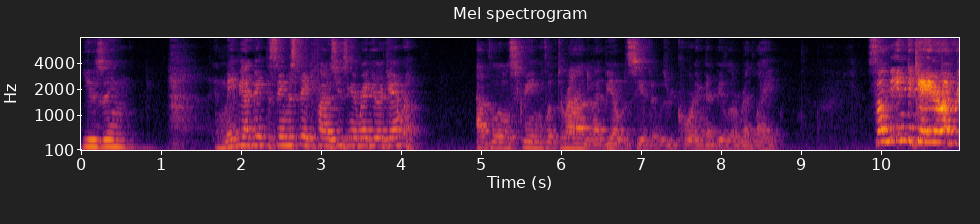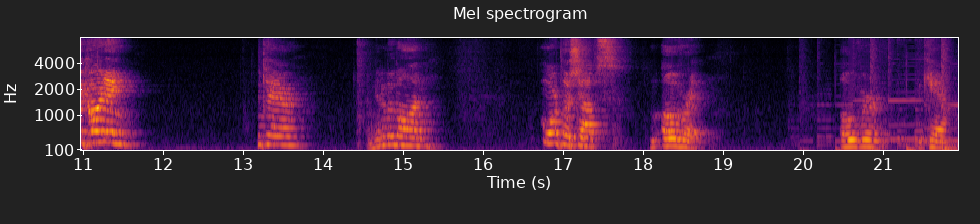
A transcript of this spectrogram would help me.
using, and maybe I'd make the same mistake if I was using a regular camera. Have the little screen flipped around and I'd be able to see if it was recording, there'd be a little red light. Some indicator of recording! Care. I'm gonna move on. More push-ups. I'm over it. Over the camera.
